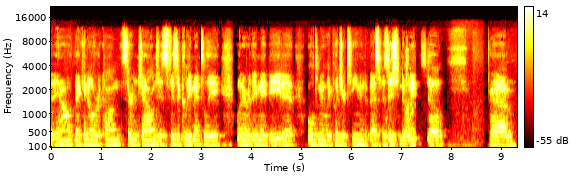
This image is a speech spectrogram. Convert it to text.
you know that can overcome certain challenges physically, mentally, whatever they may be, to ultimately put your team in the best position to win. So, um,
